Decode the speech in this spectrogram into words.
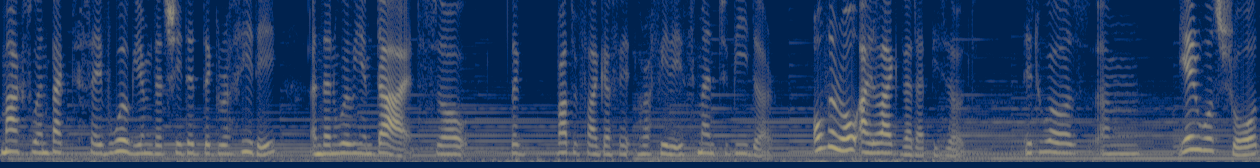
Max went back to save William, that she did the graffiti, and then William died. So, the butterfly graffiti, it's meant to be there. Overall, I liked that episode. It was, um, yeah, it was short,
